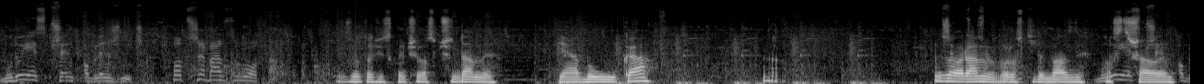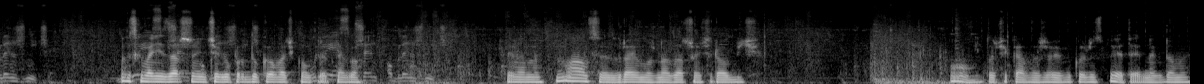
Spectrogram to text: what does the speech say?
Buduję sprzęt oblężniczy. Potrzeba złota. Złoto się skończyło, sprzedamy jabłka. No. Zaoramy po prostu te bazy Buduję ostrzałem. sprzęt oblężniczy. Więc chyba nie zacznę niczego produkować konkretnego. Tutaj mamy, no w sumie zbroję można zacząć robić. O, to ciekawe, że wykorzystuję te jednak domy.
